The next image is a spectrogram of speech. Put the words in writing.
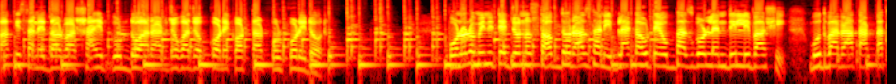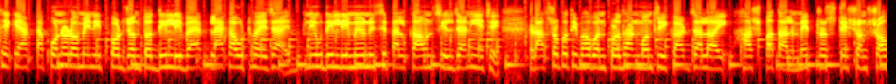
পাকিস্তানের দরবার সাহিব গুরুদোয়ারার যোগাযোগ করে কর্তারপুর করিডোর। পনেরো মিনিটের জন্য স্তব্ধ রাজধানী ব্ল্যাকআউটে অভ্যাস গড়লেন দিল্লিবাসী। বুধবার রাত আটটা থেকে আটটা পনেরো মিনিট পর্যন্ত দিল্লি ব্ল্যাকআউট হয়ে যায়, নিউ দিল্লি মিউনিসিপ্যাল কাউন্সিল জানিয়েছে। রাষ্ট্রপতি ভবন, প্রধানমন্ত্রী কার্যালয়, হাসপাতাল, মেট্রো স্টেশন সহ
